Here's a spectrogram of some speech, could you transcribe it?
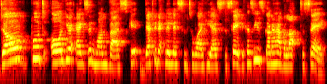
Don't put all your eggs in one basket. Definitely listen to what he has to say because he's going to have a lot to say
